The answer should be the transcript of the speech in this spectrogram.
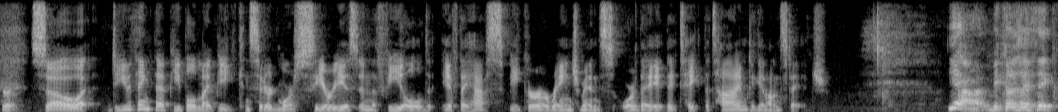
Sure. So, do you think that people might be considered more serious in the field if they have speaker arrangements or they, they take the time to get on stage? Yeah, because I think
